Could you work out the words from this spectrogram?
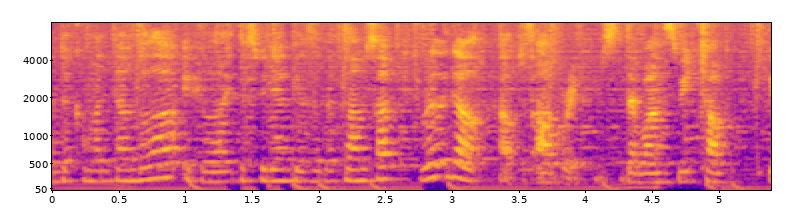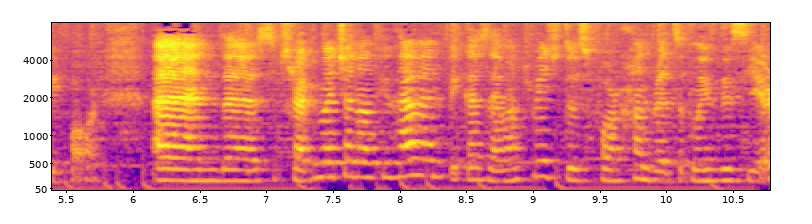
in the comment down below. If you like this video, give it a thumbs up. It really helps algorithms, the ones we talked before. And uh, subscribe to my channel if you haven't, because I want to reach those 400s at least this year.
